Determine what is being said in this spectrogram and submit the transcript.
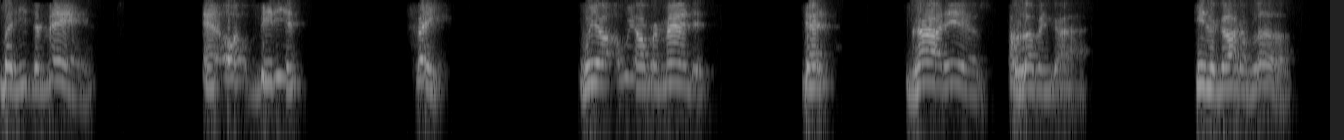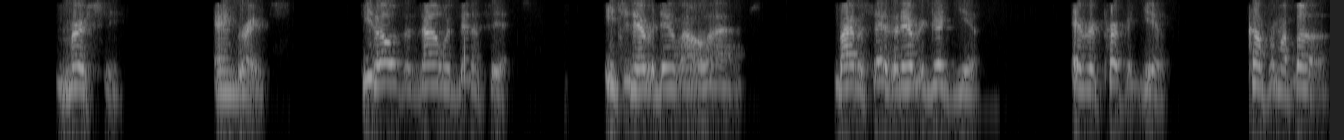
but he demands an obedient faith we are we are reminded that God is a loving God. He's a God of love, mercy, and grace. He loads us down with benefits each and every day of our lives. Bible says that every good gift, every perfect gift come from above,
